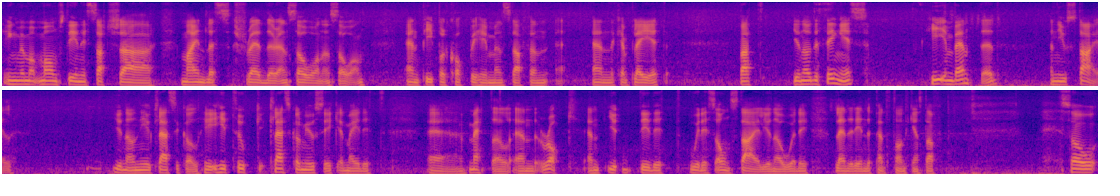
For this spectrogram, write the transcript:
Yngwie Malmsteen is such a mindless shredder and so on and so on. And people copy him and stuff and, and can play it. But, you know, the thing is, he invented a new style you know neoclassical. He he took classical music and made it uh, metal and rock, and did it with his own style. You know, where he blended in the pentatonic and stuff. So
